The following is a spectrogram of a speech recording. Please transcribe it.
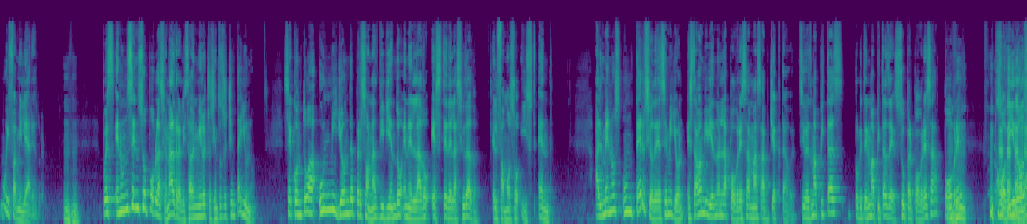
muy familiares. Pues en un censo poblacional realizado en 1881, se contó a un millón de personas viviendo en el lado este de la ciudad, el famoso East End. Al menos un tercio de ese millón estaban viviendo en la pobreza más abyecta. Si ves mapitas, porque tienen mapitas de super pobreza, pobre, jodidos.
